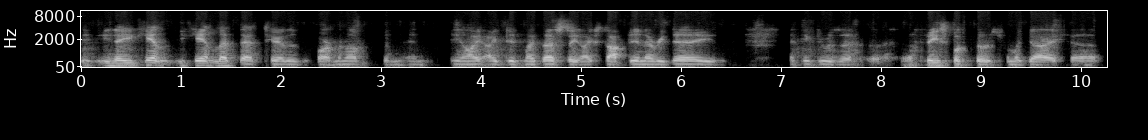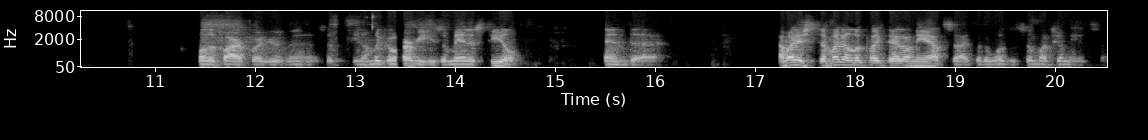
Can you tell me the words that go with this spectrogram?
You know, you can't you can't let that tear the department up. And, and you know, I, I did my best. And I stopped in every day. And, I think there was a, a, a Facebook post from a guy, uh, one of the firefighters, and said, you know, McGarvey, he's a man of steel. And uh, I might have I might have looked like that on the outside, but it wasn't so much on the inside.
